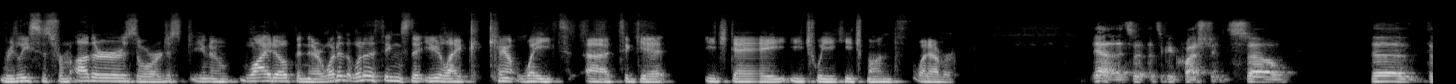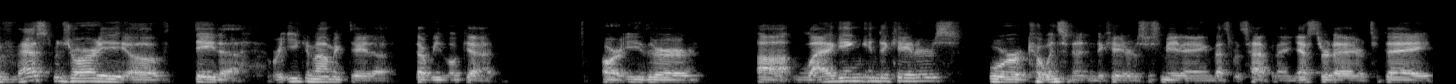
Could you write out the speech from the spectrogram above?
releases from others or just you know wide open there? What are the, what are the things that you like can't wait uh, to get each day each week each month whatever? Yeah that's a that's a good question. So the the vast majority of data or economic data that we look at are either uh, lagging indicators or coincident indicators, just meaning that's what's happening yesterday or today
